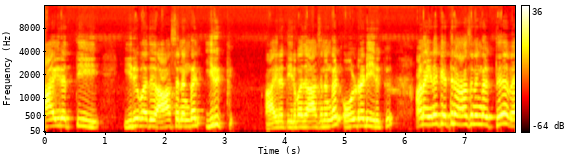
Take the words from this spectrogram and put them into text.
ஆயிரத்தி இருபது ஆசனங்கள் இருக்குது ஆயிரத்தி இருபது ஆசனங்கள் ஆல்ரெடி இருக்குது ஆனால் எனக்கு எத்தனை ஆசனங்கள் தேவை?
